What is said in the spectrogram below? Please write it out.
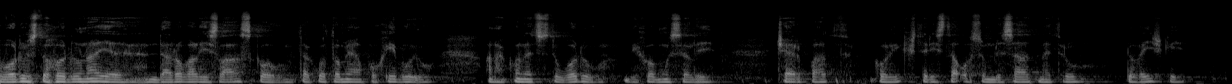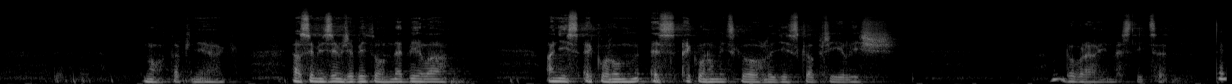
vodu z toho Dunaje darovali s láskou, tak o tom já pochybuju. A nakonec tu vodu bychom museli čerpat kolik? 480 metrů do výšky. No, tak nějak. Já si myslím, že by to nebyla ani z, ekonom, z ekonomického hlediska příliš dobrá investice. Tak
